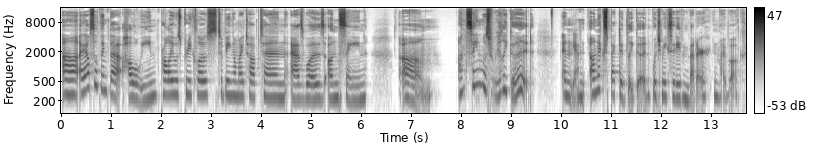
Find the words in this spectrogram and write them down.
Uh, I also think that Halloween probably was pretty close to being on my top 10, as was Unsane. Um, Unsane was really good and Yeah. unexpectedly good, which makes it even better in my book.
